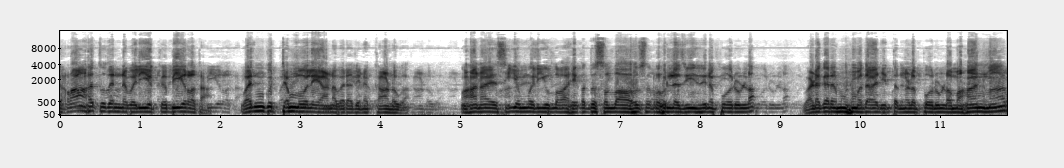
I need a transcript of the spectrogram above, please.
കറാഹത്ത് തന്നെ വലിയ കബീറത വൻകുറ്റം പോലെയാണ് അവരതിനെ കാണുക. മഹാനായ സി എം വലിയുല്ലാഹി ഖദ്ദസല്ലാഹു സിർറുൽ അസീസിനെ പോലുള്ള വടകര മുഹമ്മദാജി തങ്ങളെ പോലുള്ള മഹാന്മാർ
